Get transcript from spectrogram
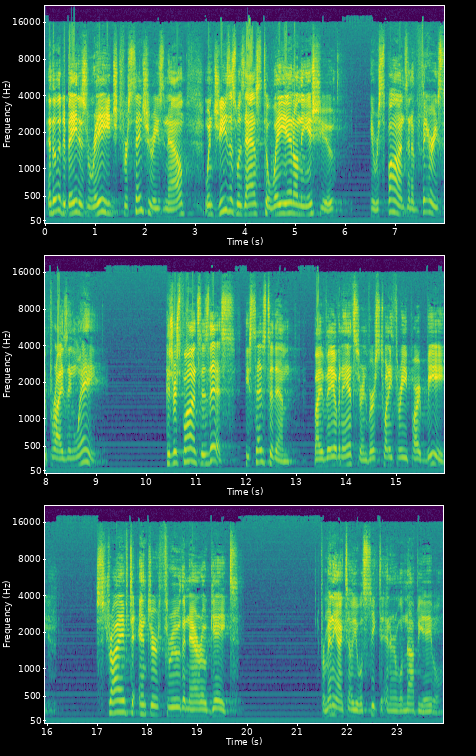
And though the debate has raged for centuries now, when Jesus was asked to weigh in on the issue, he responds in a very surprising way. His response is this He says to them, by way of an answer in verse 23, part B, strive to enter through the narrow gate. For many, I tell you, will seek to enter and will not be able.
